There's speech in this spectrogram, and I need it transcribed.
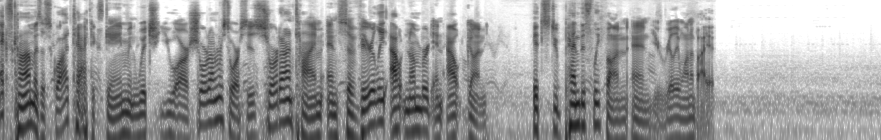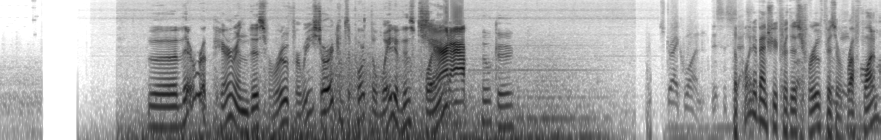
XCOM is a squad tactics game in which you are short on resources, short on time, and severely outnumbered and outgunned. It's stupendously fun, and you really want to buy it. Uh, they're repairing this roof. Are we sure it can support the weight of this plane? Shut up! Okay. Strike one. This is The point of entry for this roof is a rough one,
